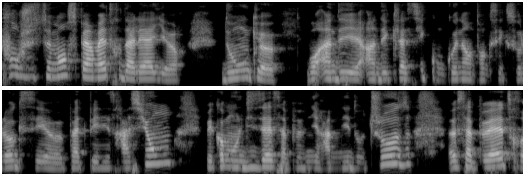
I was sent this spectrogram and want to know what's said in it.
pour justement se permettre d'aller ailleurs. Donc, Bon, un des, un des classiques qu'on connaît en tant que sexologue, c'est pas de pénétration, mais comme on le disait, ça peut venir amener d'autres choses. ça peut être,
